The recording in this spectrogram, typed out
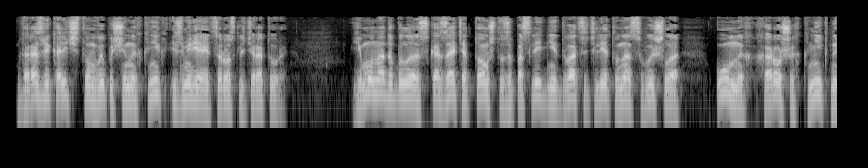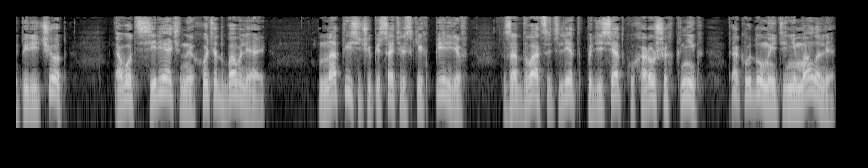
Да разве количеством выпущенных книг измеряется рост литературы? Ему надо было сказать о том, что за последние 20 лет у нас вышло умных, хороших книг наперечет, а вот серятины хоть отбавляй. На тысячу писательских перьев за 20 лет по десятку хороших книг. Как вы думаете, немало ли?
